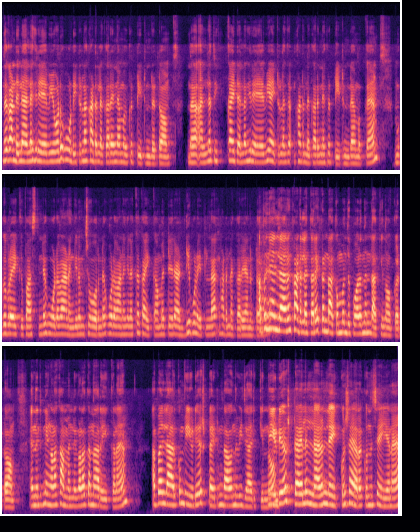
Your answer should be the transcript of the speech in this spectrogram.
ഇത് കണ്ടില്ല നല്ല ഗ്രേവിയോട് കൂടിയിട്ടുള്ള കടലക്കറി തന്നെ നമുക്ക് കിട്ടിയിട്ടുണ്ട് കേട്ടോ. നല്ല തിക്കായിട്ട് നല്ല ഗ്രേവി ആയിട്ടുള്ള കടലക്കറി തന്നെ കിട്ടിയിട്ടുണ്ട് നമുക്ക്. നമുക്ക് ബ്രേക്ക്ഫാസ്റ്റിന്റെ കൂടെ വേണമെങ്കിലും ചോറിന്റെ കൂടെ വേണമെങ്കിലും ഒക്കെ കഴിക്കാൻ പറ്റിയ ഒരു അടിപൊളിയായിട്ടുള്ള കടലക്കറിയാണ് കേട്ടോ അപ്പോൾ ഞാൻ എല്ലാവരും കടലക്കറി ഒക്കെ ഉണ്ടാക്കുമ്പോൾ ഇതുപോലെ ഒന്ന് ഉണ്ടാക്കി നോക്കട്ടോ എന്നിട്ട് നിങ്ങളെ കമന്റുകളൊക്കെ ഒന്ന് അറിയിക്കണേ. അപ്പോൾ എല്ലാവർക്കും വീഡിയോ ഇഷ്ടമായിട്ടുണ്ടാവും എന്ന് വിചാരിക്കുന്നു. വീഡിയോ ഇഷ്ടമായാലും എല്ലാവരും ലൈക്കും ഷെയറൊക്കെ ഒന്ന് ചെയ്യണേ.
